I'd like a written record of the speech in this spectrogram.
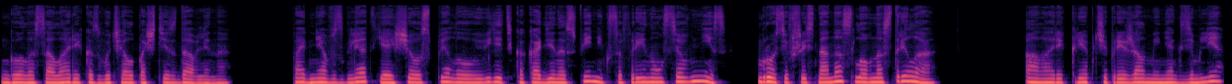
Голос Аларика звучал почти сдавленно. Подняв взгляд, я еще успела увидеть, как один из фениксов ринулся вниз, бросившись на нас, словно стрела. Аларик крепче прижал меня к земле,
